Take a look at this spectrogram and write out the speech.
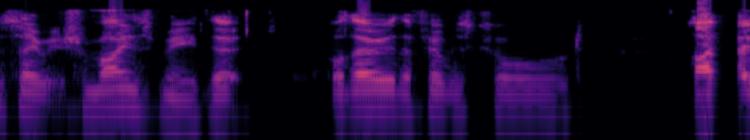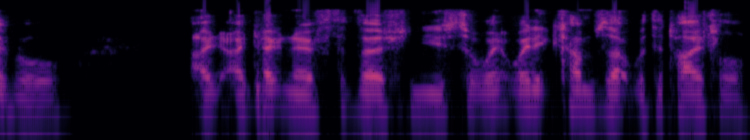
So, which reminds me that although the film is called Eyeball, I, I don't know if the version used to when, when it comes up with the title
